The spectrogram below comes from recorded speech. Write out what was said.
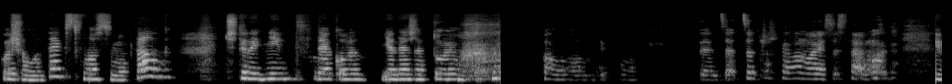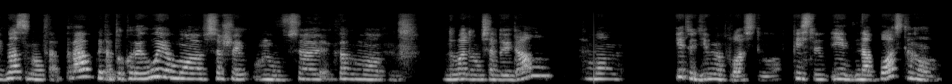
пишемо текст, вносимо правки 4 дні, деколи я не жартую. Це, це трошки ламає систему. І вносимо правки, тобто коригуємо все, що ну, все робимо, доводимо все до ідеалу, і тоді ми постимо. Після і на постимо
